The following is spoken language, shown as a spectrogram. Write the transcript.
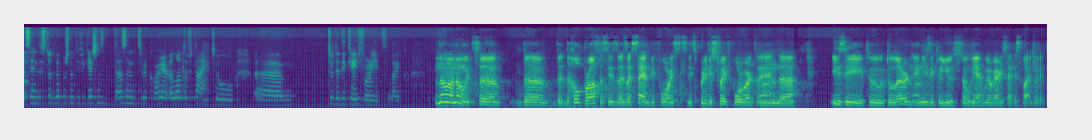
as I understood, web push notifications doesn't require a lot of time to um, to dedicate for it, like. No, no, no. It's uh, the, the the whole process is, as I said before, it's it's pretty straightforward and uh, easy to to learn and easy to use. So yeah, we're very satisfied with it.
